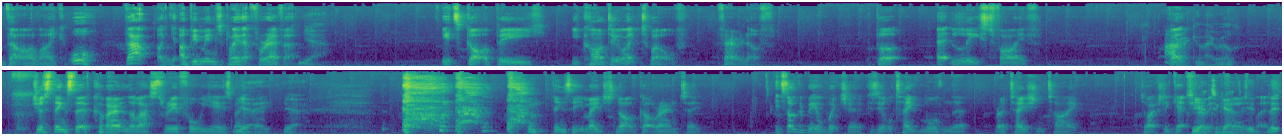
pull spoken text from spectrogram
that are like, oh, That I've been meaning to play that forever. Yeah. It's got to be. You can't do like twelve. Fair enough. But at least five. I Like- reckon they will. Just things that have come out in the last three or four years, maybe. Yeah. Things that you may just not have got around to. It's not going to be a Witcher because it will take more than the rotation time to actually get Yeah. it To in get the first it, it-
